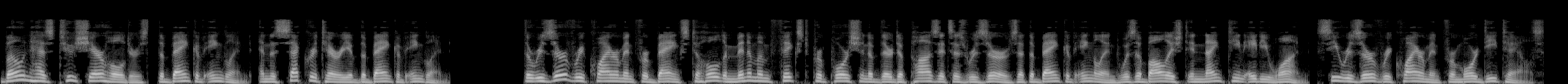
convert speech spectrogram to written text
BONE has two shareholders, the Bank of England, and the Secretary of the Bank of England. The reserve requirement for banks to hold a minimum fixed proportion of their deposits as reserves at the Bank of England was abolished in 1981. See reserve requirement for more details.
